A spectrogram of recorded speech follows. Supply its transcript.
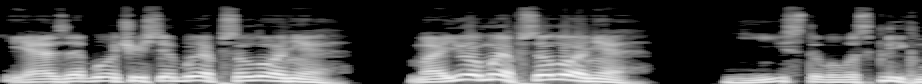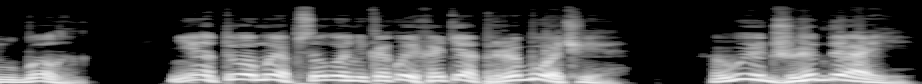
Я забочусь об Эпсалоне. Моем Эпсалоне! Неистово воскликнул Балок. Не о том Эпсалоне, какой хотят рабочие. Вы джедай!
